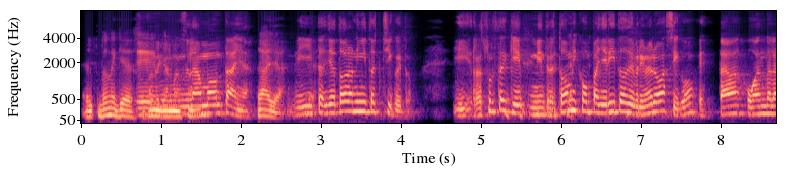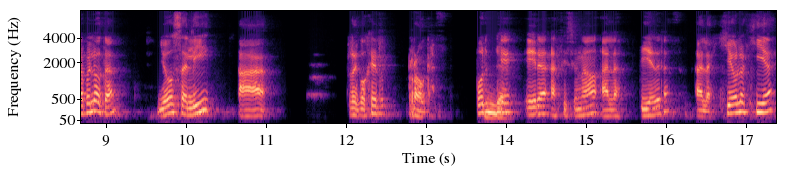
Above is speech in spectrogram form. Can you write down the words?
El- ¿Dónde queda eso? ¿Dónde queda el En Manzano? la montaña. Ah, ya. Y ya todos los niñitos chicos y todo. Y resulta que mientras todos mis compañeritos de primero básico estaban jugando a la pelota, yo salí a recoger rocas. Porque era aficionado a las piedras, a la geología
